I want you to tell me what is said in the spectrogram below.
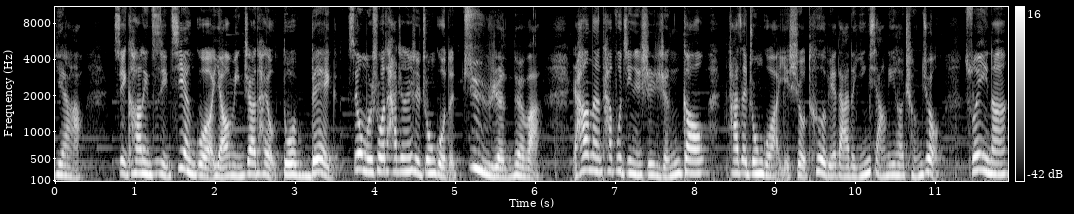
Yeah. 所以康林自己见过姚明，知道他有多 big，所以我们说他真的是中国的巨人，对吧？然后呢，他不仅仅是人高，他在中国啊也是有特别大的影响力和成就。所以呢，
